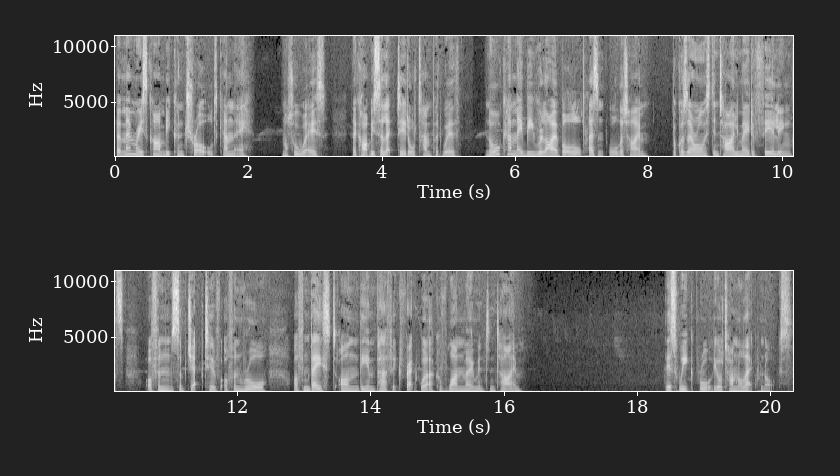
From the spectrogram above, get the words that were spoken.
But memories can't be controlled, can they? Not always. They can't be selected or tampered with, nor can they be reliable or pleasant all the time because they're almost entirely made of feelings, often subjective, often raw, often based on the imperfect fretwork of one moment in time. This week brought the autumnal equinox,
